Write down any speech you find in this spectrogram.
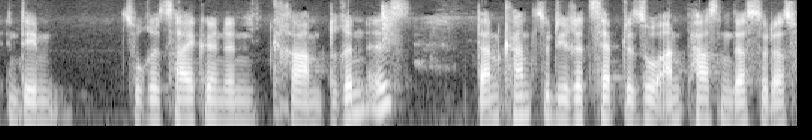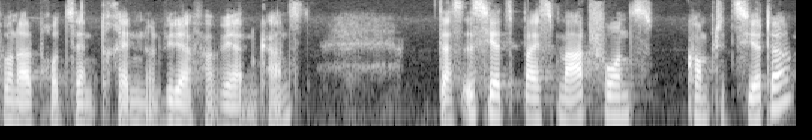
in dem zu recycelnden Kram drin ist dann kannst du die Rezepte so anpassen, dass du das 100% trennen und wiederverwerten kannst. Das ist jetzt bei Smartphones komplizierter.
